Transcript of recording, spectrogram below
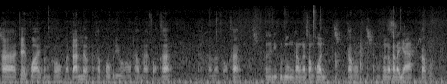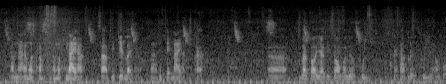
ถ้าแจ้ควายมันก็บัดดันแล้วนะครับเพราะเดียวเราทำนาสองข้างนะทำนาสองข้างตอนนี้คุณลุงทำกันสองคนครับผมสองคนกับภรรยาครับผมทำนาทั้งหมดทั้งทั้งหมดกี่ไร่ครับสามสิบเจ็ดไร่สามสิบเจ็ดไร่ครับครับอ่า แล้วก็อย่างที่สองก็เรื่องปุ๋ยนะครับ เรื่องปุ๋ยเนี่ยเขาก็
